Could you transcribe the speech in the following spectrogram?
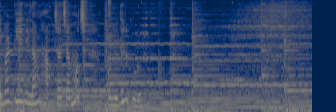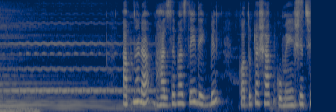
এবার দিয়ে দিলাম হাফ চা চামচ হলুদের গুঁড়ো। আপনারা ভাজতে ভাজতেই দেখবেন কতটা শাক কমে এসেছে।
